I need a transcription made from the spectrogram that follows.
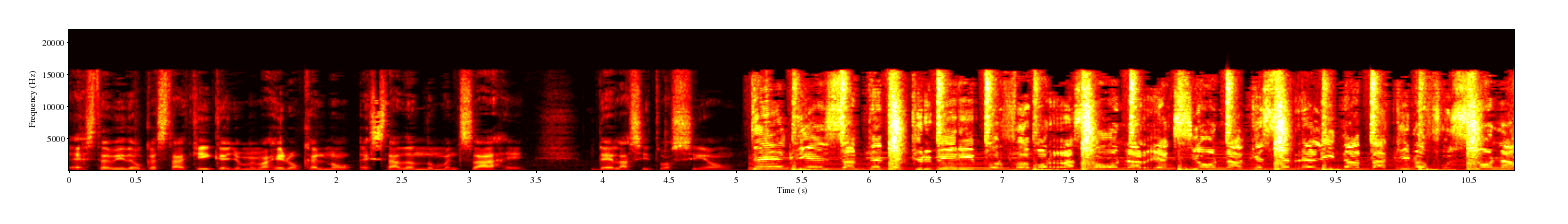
este video que está aquí, que yo me imagino que él no está dando un mensaje de la situación. Te piensa antes de escribir y por favor razona, reacciona, que eso en realidad aquí no funciona.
